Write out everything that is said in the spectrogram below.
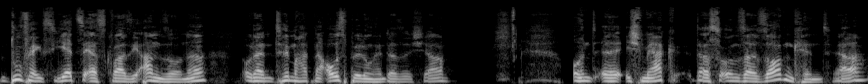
Und du fängst jetzt erst quasi an, so, ne? Oder ein Tim hat eine Ausbildung hinter sich, ja. Und äh, ich merk, dass unser Sorgenkind, ja,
